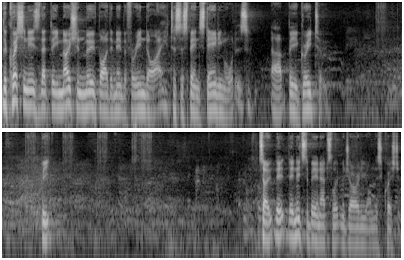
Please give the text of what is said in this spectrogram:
The question is that the motion moved by the member for Indi to suspend standing orders uh, be agreed to. Be so there, there needs to be an absolute majority on this question.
